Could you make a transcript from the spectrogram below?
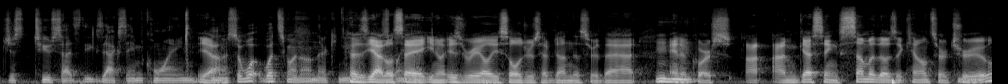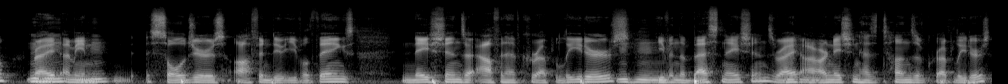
just two sides of the exact same coin. you Yeah. know, so, what, what's going on there? Can you? Because yeah, they'll say that? you know Israeli soldiers have done this or that, and of mm-hmm. course I, I'm guessing some of those accounts are true, mm-hmm. right? Mm-hmm. I mean, soldiers often do evil things. Nations are often have corrupt leaders, mm-hmm. even the best nations, right? Mm-hmm. Our nation has tons of corrupt leaders.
